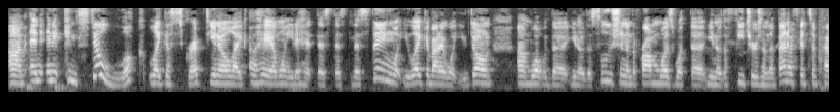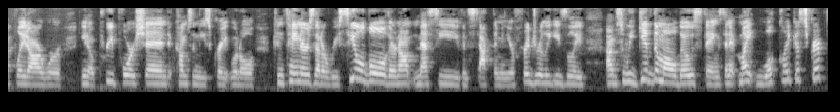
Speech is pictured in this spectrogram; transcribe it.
Um, and and it can still look like a script, you know, like oh hey, I want you to hit this this this thing. What you like about it, what you don't, um, what would the you know the solution and the problem was, what the you know the features and the benefits of Pet Plate are. Were you know pre-portioned. It comes in these great little containers that are resealable. They're not messy. You can stack them in your fridge really easily. Um, so we give them all those things, and it might look like a script,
